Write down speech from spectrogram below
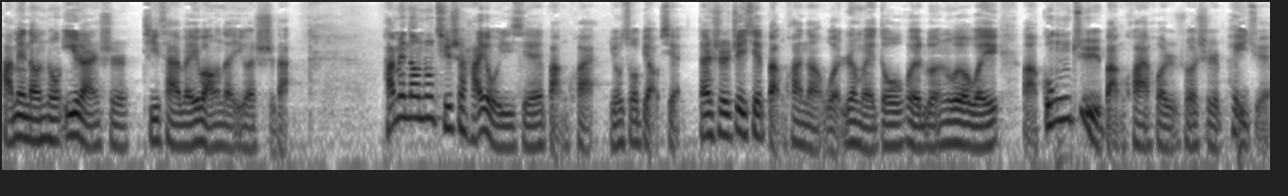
盘面当中依然是题材为王的一个时代，盘面当中其实还有一些板块有所表现，但是这些板块呢，我认为都会沦落为啊工具板块或者说是配角。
